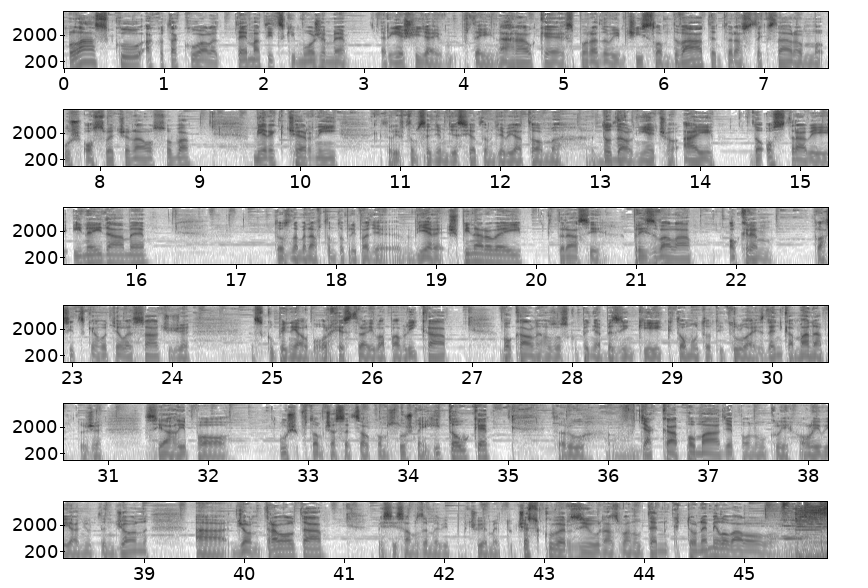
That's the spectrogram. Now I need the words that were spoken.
Lásku ako takú, ale tematicky môžeme riešiť aj v tej nahrávke s poradovým číslom 2, tento raz s textárom už osvedčená osoba, Mirek Černý, ktorý v tom 79. dodal niečo aj do Ostravy inej dáme, to znamená v tomto prípade Viere Špinarovej, ktorá si prizvala okrem klasického telesa, čiže skupiny alebo orchestra Iva Pavlíka, vokálneho zo skupenia Bezinky, k tomuto titulu aj Zdeňka Mana, pretože siahli po už v tom čase celkom slušnej hitovke, ktorú vďaka pomáde ponúkli Olivia Newton-John a John Travolta. My si samozrejme vypočujeme tú českú verziu nazvanú Ten, kto nemiloval. A teď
